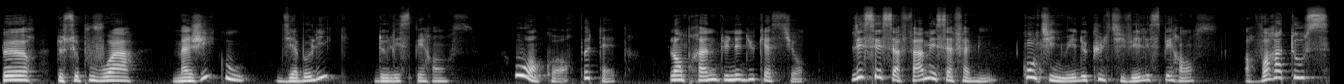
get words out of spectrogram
peur de ce pouvoir magique ou diabolique de l'espérance Ou encore, peut-être, l'empreinte d'une éducation. Laisser sa femme et sa famille continuer de cultiver l'espérance. Au revoir à tous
